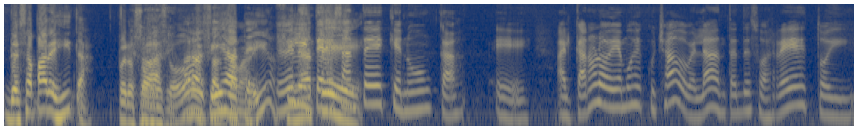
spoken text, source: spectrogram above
de, esa parejita. Pero sobre todo Ahora, fíjate, Lo interesante es que nunca, eh, Alcano lo habíamos escuchado, ¿verdad? Antes de su arresto, y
